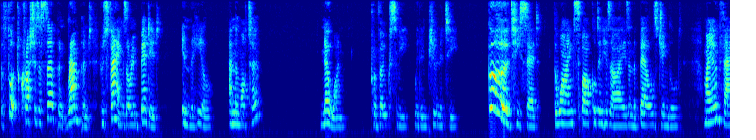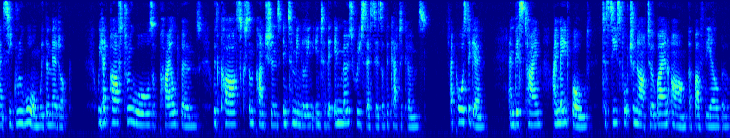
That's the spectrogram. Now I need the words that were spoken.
the foot crushes a serpent rampant whose fangs are embedded in the heel. And the motto? No one provokes me with impunity. Good, he said. The wine sparkled in his eyes and the bells jingled. My own fancy grew warm with the Medoc. We had passed through walls of piled bones, with casks and puncheons intermingling into the inmost recesses of the catacombs. I paused again, and this time I made bold to seize Fortunato by an arm above the elbow.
